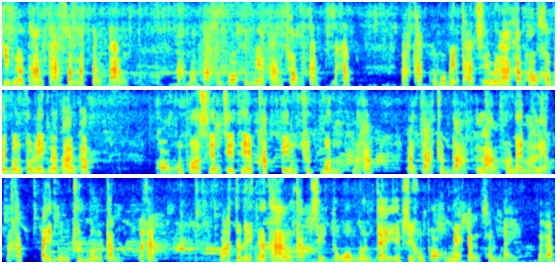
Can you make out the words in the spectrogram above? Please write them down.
คลิปแนวทางจากสำนักต่างๆ มาฝากคุณพ่อคุณแม่ทางช่องกันนะครับอ่าครับคือว่าเป็นการเสียเวลาครับเข้าเข้าไปเบิ้องตัวเลขแนวทางครับ ของคุณพ่อเซียนสีเทพครับเป็นชุดบนนะครับ หลังจากชุดด่างล่างเข้าใดมาแล้วนะครับ ไปดูชุดบนกันนะครับ ว่าตัวเลขแนวทางครับสีถูกอกโดนใจเอฟซีคุณพ่อคุณแม่กันสำใดนะครับ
